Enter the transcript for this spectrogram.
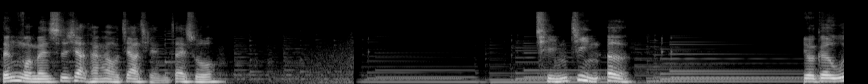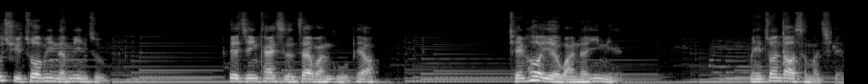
等我们私下谈好价钱再说。情境二，有个舞曲作命的命主，最近开始在玩股票，前后也玩了一年，没赚到什么钱。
